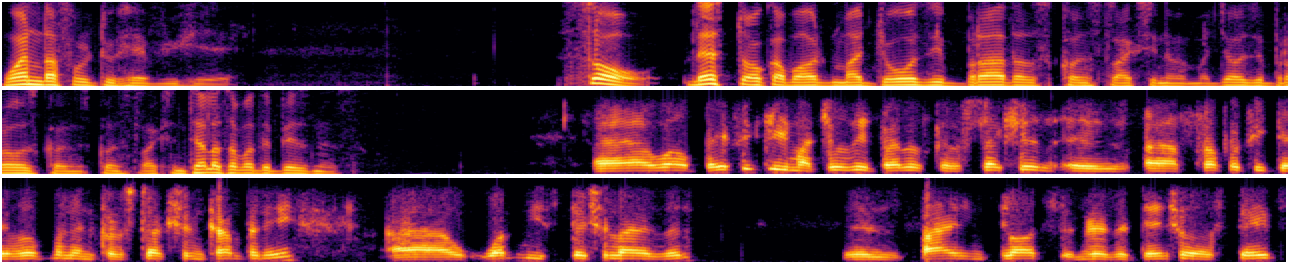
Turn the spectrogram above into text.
Wonderful to have you here. So let's talk about Majozi Brothers Construction Majosi Majozi Bros Construction. Tell us about the business. Uh, well, basically, Majozi Brothers Construction is a property development and construction company. Uh, what we specialize in is buying plots in residential estates,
